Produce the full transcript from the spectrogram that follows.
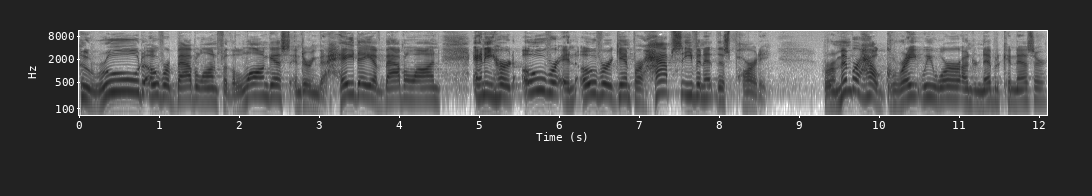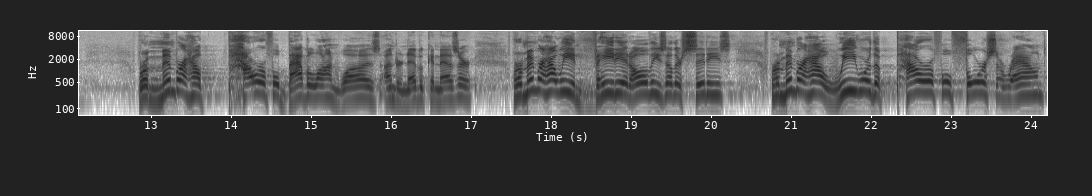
who ruled over Babylon for the longest and during the heyday of Babylon. And he heard over and over again, perhaps even at this party, remember how great we were under Nebuchadnezzar? Remember how powerful Babylon was under Nebuchadnezzar? Remember how we invaded all these other cities? Remember how we were the powerful force around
